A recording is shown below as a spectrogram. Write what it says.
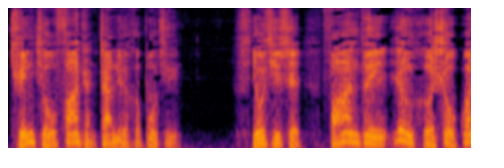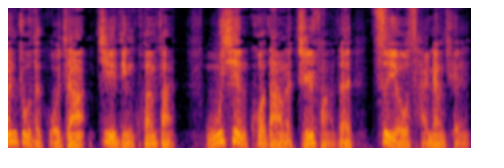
全球发展战略和布局。尤其是法案对任何受关注的国家界定宽泛，无限扩大了执法的自由裁量权，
